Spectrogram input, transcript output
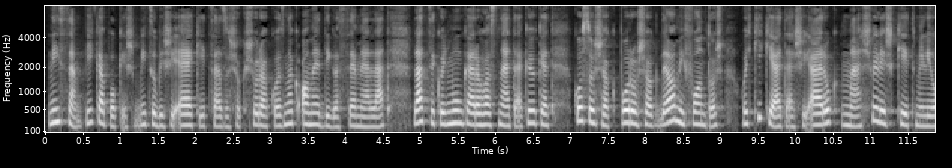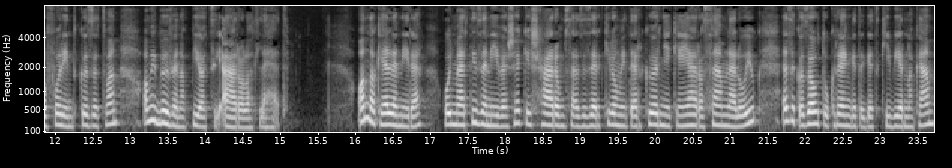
Nissan pickupok és Mitsubishi L200-asok sorakoznak, ameddig a szem ellát. Látszik, hogy munkára használták őket, koszosak, porosak, de ami fontos, hogy kikiáltási áruk másfél és két millió forint között van, ami bőven a piaci ár alatt lehet. Annak ellenére, hogy már tizenévesek és 300 ezer kilométer környékén jár a számlálójuk, ezek az autók rengeteget kibírnak ám,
